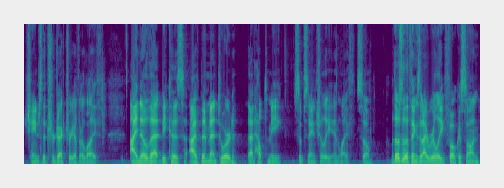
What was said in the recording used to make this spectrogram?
change the trajectory of their life. I know that because I've been mentored. That helped me substantially in life. So, but those are the things that I really focus on.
